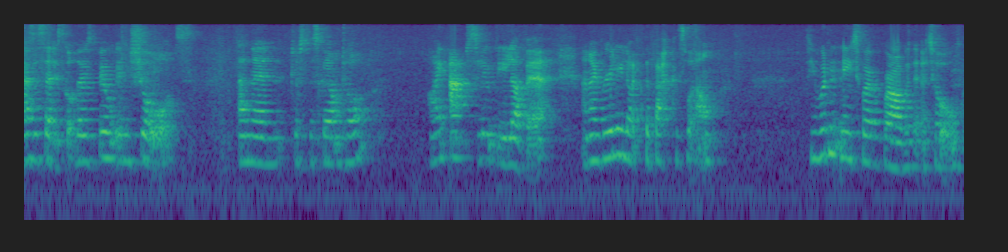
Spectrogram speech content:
As I said, it's got those built-in shorts and then just the skirt on top. I absolutely love it. And I really like the back as well. So you wouldn't need to wear a bra with it at all.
